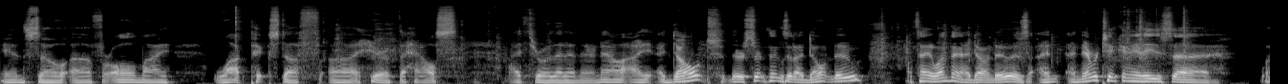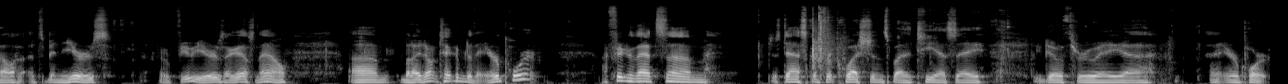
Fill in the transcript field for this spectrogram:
and so uh, for all my lockpick stuff uh, here at the house, I throw that in there. Now, I, I don't, there are certain things that I don't do. I'll tell you one thing I don't do is I, I never take any of these, uh, well, it's been years, a few years, I guess now, um, but I don't take them to the airport. I figure that's um, just asking for questions by the TSA. You go through a uh, an airport,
